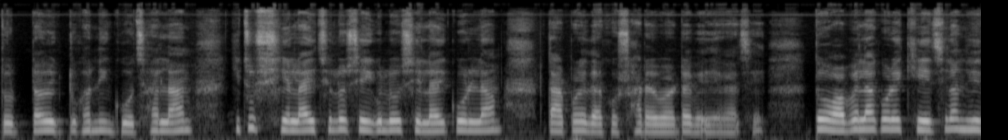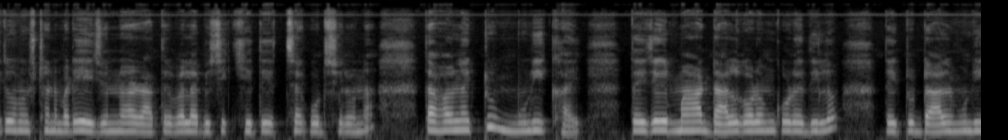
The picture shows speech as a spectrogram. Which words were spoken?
তোরটাও একটুখানি গোছালাম, কিছু সেলাই ছিল সেইগুলো সেলাই করলাম, তারপরে দেখো সাড়ে বারোটা বেজে গেছে। তো অবেলা করে খেয়েছিলাম যেহেতু অনুষ্ঠান বাড়ি, এই জন্য আর রাতের বেলা বেশি খেতে ইচ্ছা করছিল না, তা ভাবলাম একটু মুড়ি খাই। তো এই যে মা ডাল গরম করে দিল, তো একটু ডাল মুড়ি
